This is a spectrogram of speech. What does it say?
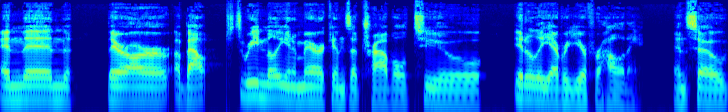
And then there are about 3 million Americans that travel to Italy every year for holiday. And so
